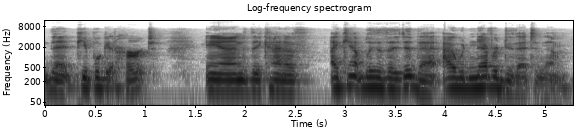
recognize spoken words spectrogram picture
that people get hurt and they kind of I can't believe they did that. I would never do that to them.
